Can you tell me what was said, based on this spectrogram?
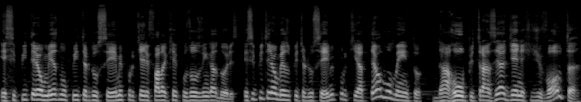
esse Peter é o mesmo Peter do CM porque ele fala que recusou os Vingadores. Esse Peter é o mesmo Peter do CM porque até o momento da Hope trazer a Janet de volta,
